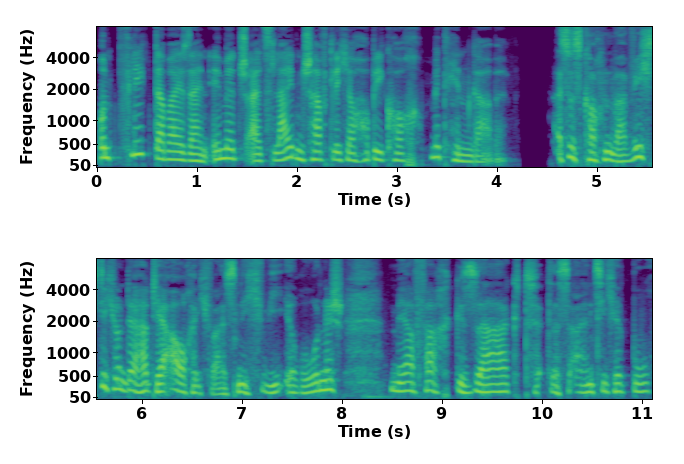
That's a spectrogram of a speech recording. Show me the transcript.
und pflegt dabei sein Image als leidenschaftlicher Hobbykoch mit Hingabe. Also das Kochen war wichtig und er hat ja auch, ich weiß nicht wie ironisch, mehrfach gesagt, das einzige Buch,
